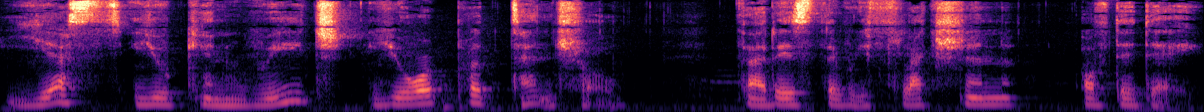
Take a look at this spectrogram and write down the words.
Yes, you can reach your potential. That is the reflection of the day.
